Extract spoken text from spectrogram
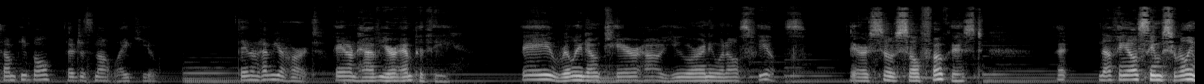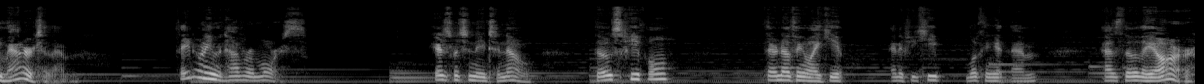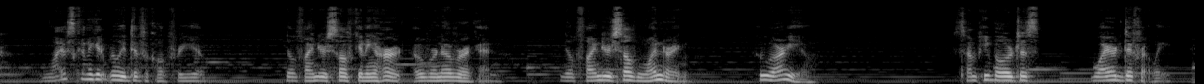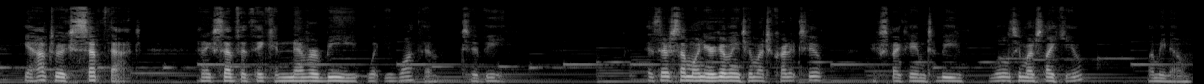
Some people, they're just not like you. They don't have your heart. They don't have your empathy. They really don't care how you or anyone else feels. They are so self focused that nothing else seems to really matter to them. They don't even have remorse. Here's what you need to know those people, they're nothing like you. And if you keep looking at them as though they are, life's going to get really difficult for you. You'll find yourself getting hurt over and over again. You'll find yourself wondering, who are you? Some people are just wired differently. You have to accept that and accept that they can never be what you want them to be. Is there someone you're giving too much credit to, expecting them to be a little too much like you? Let me know.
